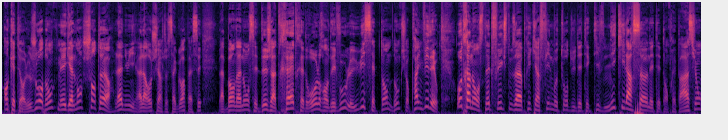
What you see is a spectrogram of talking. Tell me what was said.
enquêteur le jour donc, mais également chanteur la nuit, à la recherche de sa gloire passée. La bande-annonce est déjà très très drôle, rendez-vous le 8 septembre donc sur Prime Video. Autre annonce, Netflix nous a appris qu'un film autour du détective Nicky Larson était en préparation.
